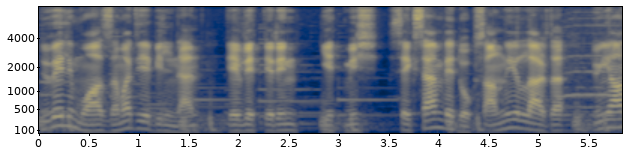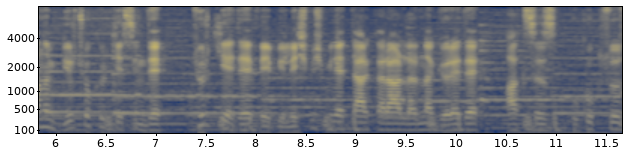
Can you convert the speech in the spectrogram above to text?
Düveli Muazzama diye bilinen devletlerin 70, 80 ve 90'lı yıllarda dünyanın birçok ülkesinde Türkiye'de ve Birleşmiş Milletler kararlarına göre de haksız, hukuksuz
